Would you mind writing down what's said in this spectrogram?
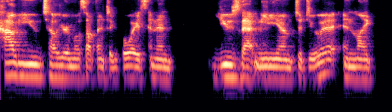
how do you tell your most authentic voice and then use that medium to do it? And like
